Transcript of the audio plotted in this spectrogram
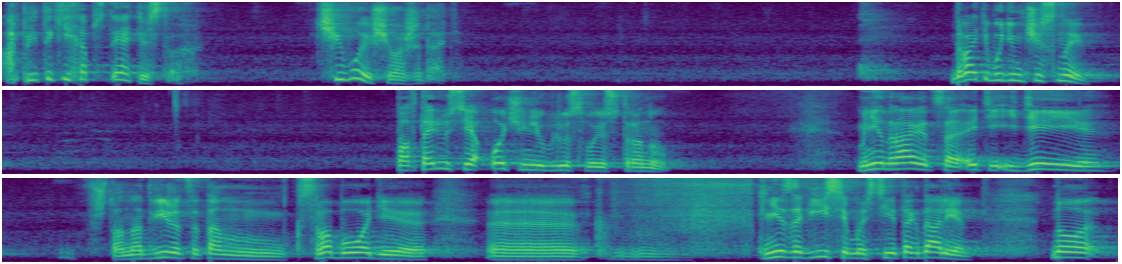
А при таких обстоятельствах чего еще ожидать? Давайте будем честны. Повторюсь, я очень люблю свою страну. Мне нравятся эти идеи, что она движется там к свободе, э, к независимости и так далее. Но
